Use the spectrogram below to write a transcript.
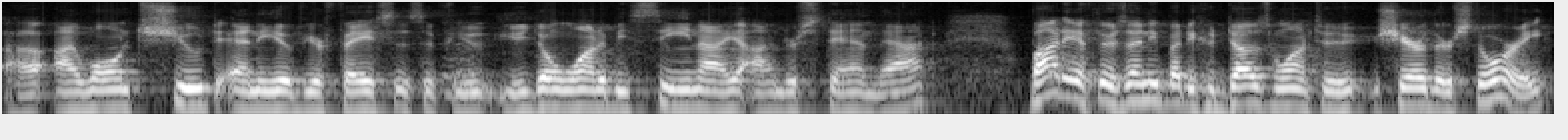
Uh, I won't shoot any of your faces if you, you don't want to be seen, I understand that. But if there's anybody who does want to share their story,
